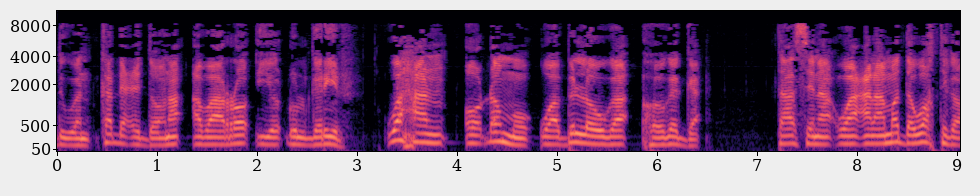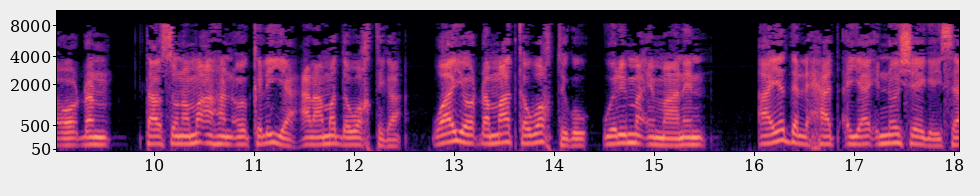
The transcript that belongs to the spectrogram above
duwan ka dhici doona abaaro iyo dhulgariir waxaan oo dhammu waa bilowga hoogagga taasina waa calaamadda wakhtiga oo dhan taasuna ma ahan oo keliya calaamadda wakhtiga. Waayo dhammaadka wakhtigu weli ma imaanin. Aayadda lixaad ayaa inoo sheegaysa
